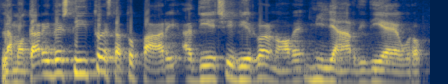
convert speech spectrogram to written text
L'ammontare investito è stato pari a 10,9 miliardi di euro,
